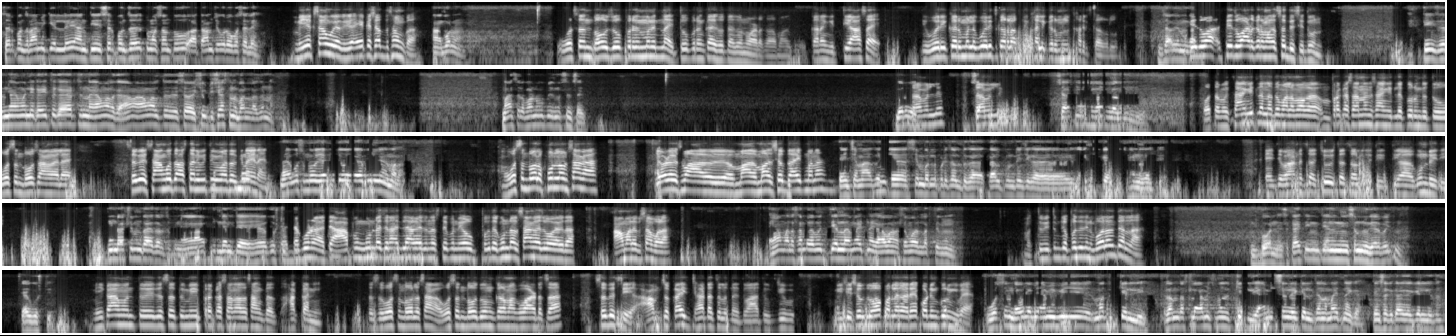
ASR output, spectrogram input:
सरपंच आम्ही केलेलं आहे आणि ते सरपंच तुम्हाला सांगतो आता आमच्या बरोबर बसायला आहे मी एक सांगू एक- एका शब्द सांगू का? हा बोला ना. वसंत भाऊ जोपर्यंत म्हणत नाही तोपर्यंत काय होत नाही दोन वाढ का माझं कारण की ते असं आहे ते वरी कर म्हणलं वरीच करावं लागते खाली कर म्हणलं खालीच करावं लागतं. मग. तेच वा- तेच वाढ कर मग सदस्य दोन. ते जर नाही म्हणले काही तर काय अडचण नाही. आम्हाला काय आम- आम्हाला तर शेवटी शासनाला भांडण लागेल ना. माणसाला भांडून उपयोग नसेल साहेब. काय म्हणले? काय म्हणले. होता मग सांगितलं ना तुम्हाला मग प्रकाश अण्णांनी सांगितलं करून देतो. वसंत भाऊ सांगायलाय सगळे सांगत असताना मी तुम्ही की नाही नाही. वसून भाऊ काय बोलले नाही मला? मग वसंत भाऊला फोन लावून सांगा. एवढ्या वेळेस मा- मा- माझा शब्द ऐक म्हणा. त्यांच्या माग शंभर लपडे चालतो का? काल पण त्यांचे का- भांडणं झालते. त्यांची भांडण चोवीस तास चालू होती ती गुंड आहे ती. गुंड असले मग काय करायचं पण आपण नेमकं त्या ह्या गोष्टी त्या गुंडा त्या आपण गुंडाच्या नादी लागायचं नसते पण एव- फक्त गुंडाला सांगायचं बाबा एकदा. आम्हाला बी सांभाळा. आम्हाला सांभाळा म्हणजे त्यांना माहीत नाही आम्हाला सांभाळावं लागतं म्हणून. मग तुम्ही तुमच्या पद्धतीने बोला ना त्यांना. बोलण्याचं काय त्यांनी त्यांनी समजून घ्यायला पाहिजे ना त्या गोष्टी. मी काय म्हणतोय जसं तुम्ही प्रकाशनाला सांगतात हक्कानी तसं वसंत भाऊला सांगा. वसंत भाऊ दोन क्रमांक वार्डाचा सदस्य आहे. आमचं काहीच झाटा चलत नाही. तुम्ही आता जी मी जे शब्द वापरला रेकॉर्डिंग करून घ्या वसंत भाऊला बी आम्ही बी मदत केली रामदासला आम्हीच मदत केली आम्हीच सगळे केलं त्यांना माहीत नाही का? त्यांच्यासाठी काय काय केलं तर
